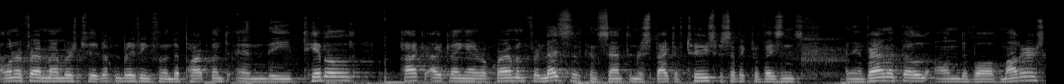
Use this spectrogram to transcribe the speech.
I want to refer members to the written briefing from the department in the tabled pack outlining a requirement for legislative consent in respect of two specific provisions in the Environment Bill on devolved matters.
